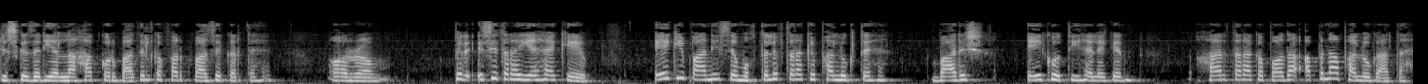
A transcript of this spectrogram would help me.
جس کے ذریعے اللہ حق اور بادل کا فرق واضح کرتے ہیں۔ اور پھر اسی طرح یہ ہے کہ ایک ہی پانی سے مختلف طرح کے پھل اگتے ہیں۔ بارش ایک ہوتی ہے، لیکن ہر طرح کا پودا اپنا پھل اگاتا ہے۔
